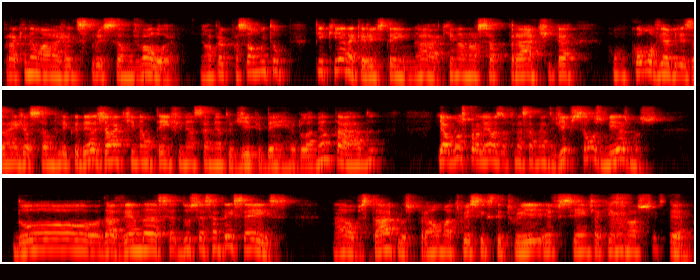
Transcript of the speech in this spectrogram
para que não haja destruição de valor. É uma preocupação muito pequena que a gente tem né, aqui na nossa prática com como viabilizar a injeção de liquidez, já que não tem financiamento DIP bem regulamentado. E alguns problemas do financiamento DIP são os mesmos do, da venda do 66, né, obstáculos para uma 363 eficiente aqui no nosso sistema.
